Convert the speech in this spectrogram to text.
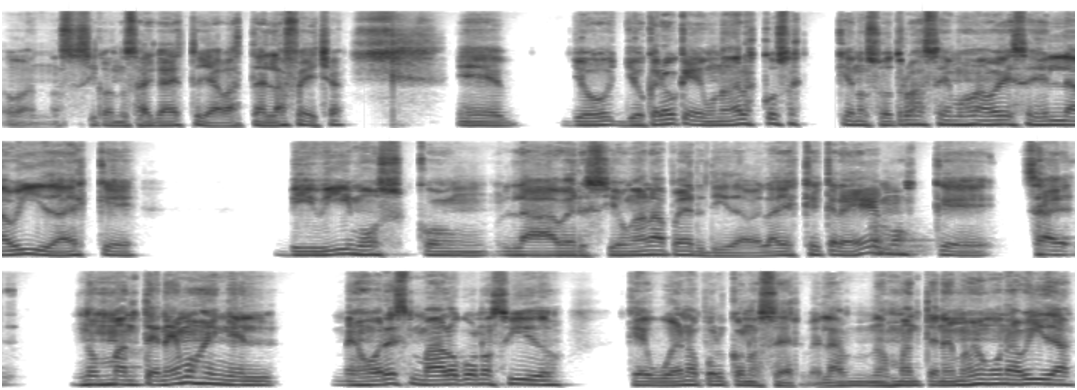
o no sé si cuando salga esto ya va a estar la fecha, eh, yo, yo creo que una de las cosas que nosotros hacemos a veces en la vida es que vivimos con la aversión a la pérdida, ¿verdad? Y es que creemos que, o sea, nos mantenemos en el mejor es malo conocido que bueno por conocer, ¿verdad? Nos mantenemos en una vida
